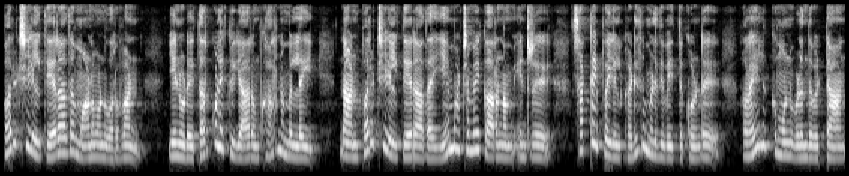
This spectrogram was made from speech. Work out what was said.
பரீட்சையில் தேராத மாணவன் ஒருவன். என்னுடைய தற்கொலைக்கு யாரும் காரணமில்லை. நான் பரீட்சையில் தேராத ஏமாற்றமே காரணம் என்று சட்டைப்பையில் கடிதம் எழுதி வைத்துக்கொண்டு ரயிலுக்கு முன் விழுந்துவிட்டான்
